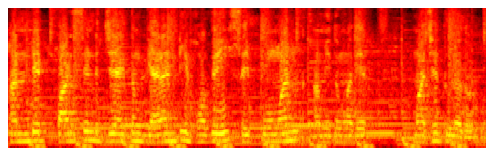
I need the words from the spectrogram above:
হান্ড্রেড পার্সেন্ট যে একদম গ্যারান্টি হবেই, সেই প্রমাণ আমি তোমাদের মাঝে তুলে ধরবো।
